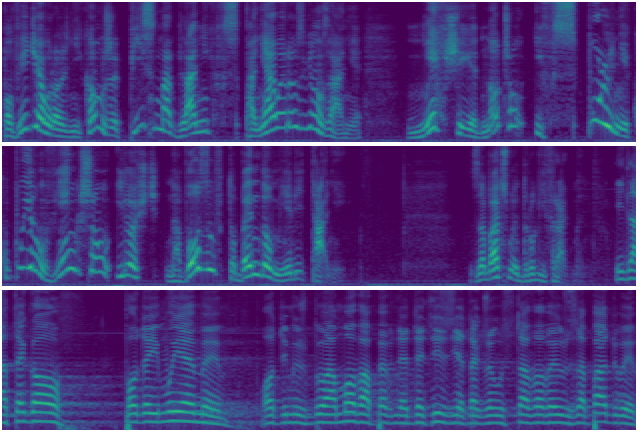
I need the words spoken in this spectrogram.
Powiedział rolnikom, że PiS ma dla nich wspaniałe rozwiązanie. Niech się jednoczą i wspólnie kupują większą ilość nawozów, to będą mieli taniej. Zobaczmy drugi fragment. I dlatego podejmujemy, o tym już była mowa, pewne decyzje, także ustawowe już zapadły,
